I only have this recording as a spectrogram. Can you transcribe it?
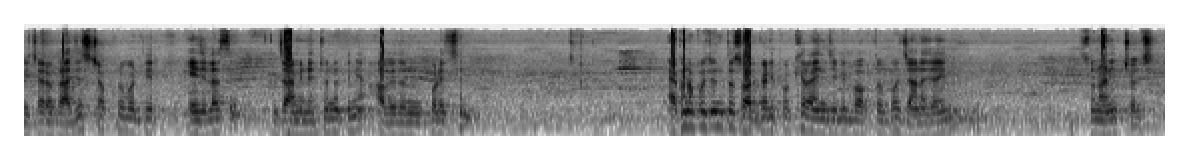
বিচারক রাজেশ চক্রবর্তীর এজলাসে জামিনের জন্য তিনি আবেদন করেছেন। এখনও পর্যন্ত সরকারি পক্ষের আইনজীবীর বক্তব্য জানা যায়নি। শুনানি চলছে।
